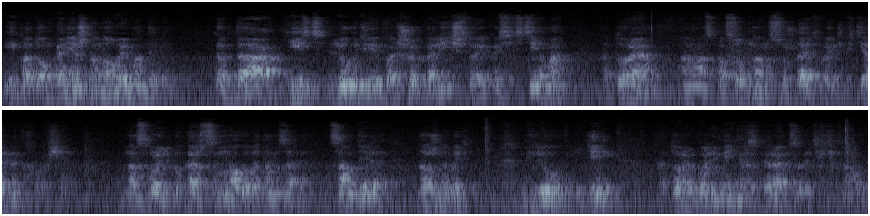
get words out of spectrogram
И потом, конечно, новые модели когда есть люди, большое количество, экосистема, которая а, способна рассуждать в этих терминах вообще. У нас вроде бы кажется много в этом зале, на самом деле должны быть миллионы людей, которые более-менее разбираются в этих технологиях.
